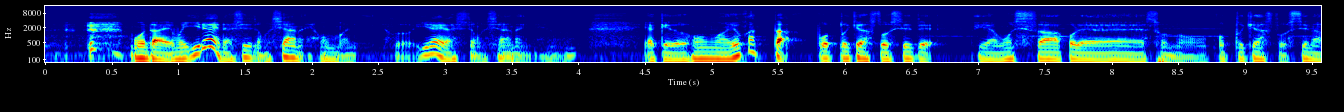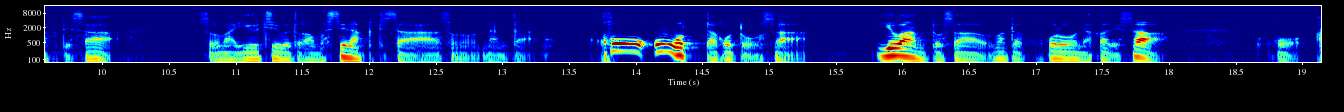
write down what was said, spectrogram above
もうだいぶイライラしててもしゃあないほんまに。そうイライラしてもしゃあないね、やけどほんまよかった。ポッドキャストしてて。いやもしさこれそのポッドキャストしてなくてさそのまあ YouTube とかもしてなくてさそのなんかこう思ったことをさ言わんとさまた心の中でさこう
